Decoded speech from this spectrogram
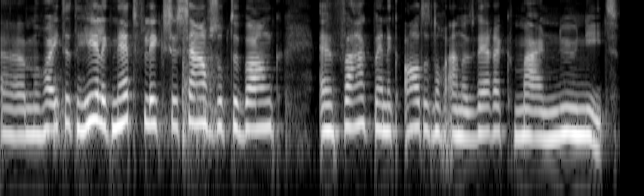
um, hoe heet het, heerlijk Netflixen, s'avonds op de bank. En vaak ben ik altijd nog aan het werk, maar nu niet.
